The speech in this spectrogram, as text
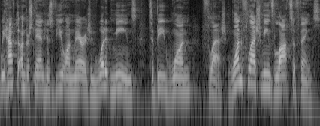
we have to understand his view on marriage and what it means to be one flesh. One flesh means lots of things.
